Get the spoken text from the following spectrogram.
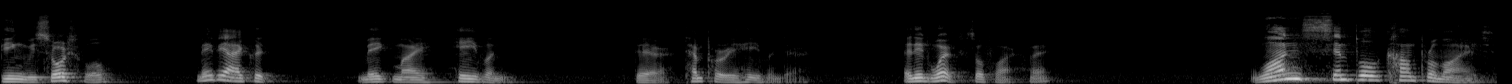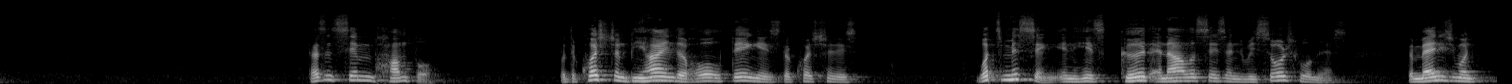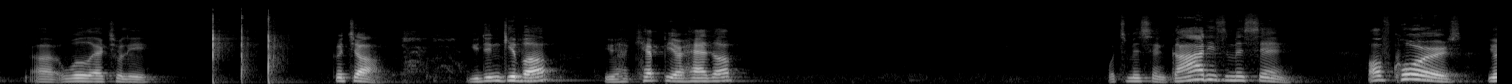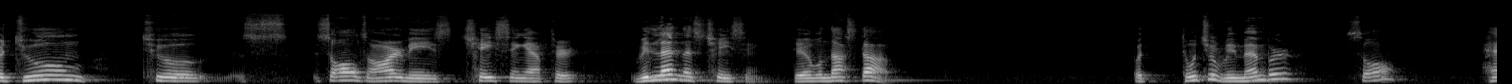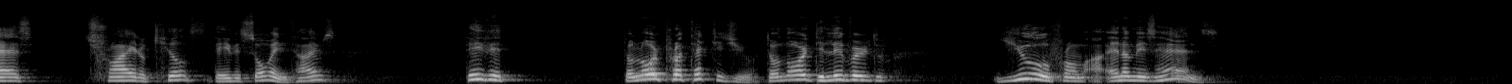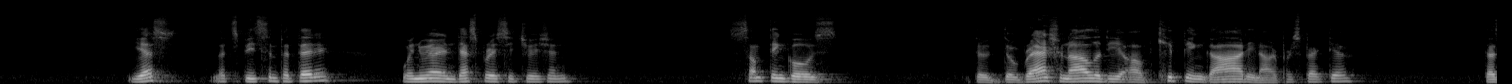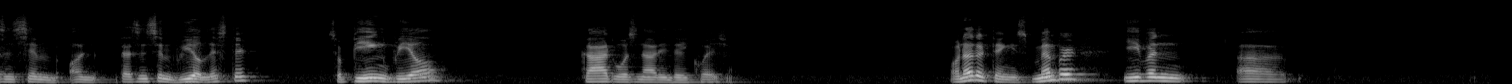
being resourceful, maybe I could make my haven there, temporary haven there. And it worked so far, right? One simple compromise doesn't seem harmful. But the question behind the whole thing is the question is what's missing in his good analysis and resourcefulness? The management uh, will actually, good job. You didn't give up, you kept your head up. What's missing? God is missing. Of course, you're doomed to Saul's armies chasing after, relentless chasing. They will not stop. But don't you remember Saul has tried to kill David so many times? David, the Lord protected you. The Lord delivered you from enemies' hands. Yes, let's be sympathetic. When we are in desperate situation, something goes the, the rationality of keeping God in our perspective doesn't seem un, doesn't seem realistic. So being real, God was not in the equation. Another thing is, remember, even uh,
